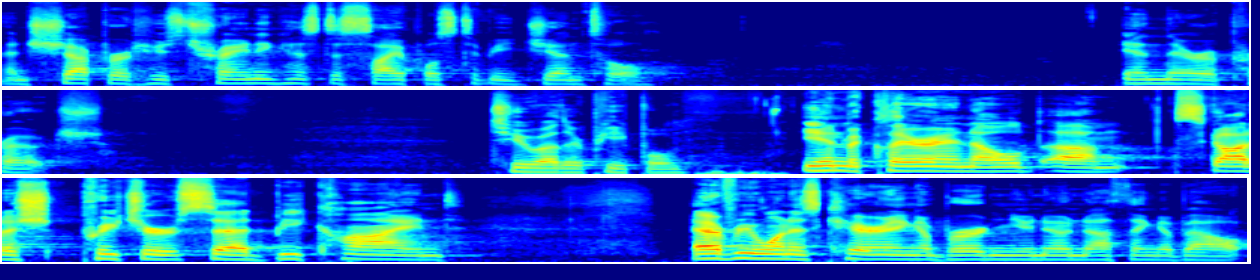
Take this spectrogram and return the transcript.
and shepherd who's training his disciples to be gentle in their approach to other people. Ian McLaren, an old um, Scottish preacher, said, Be kind Everyone is carrying a burden you know nothing about.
